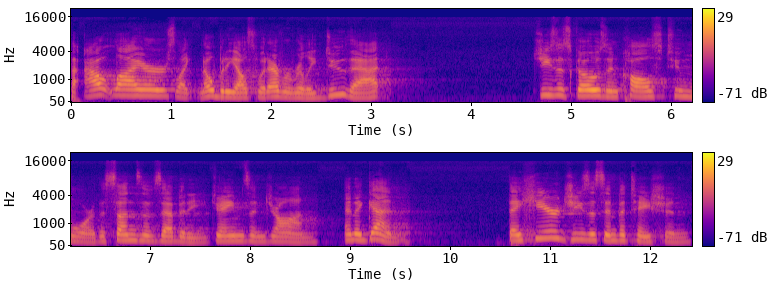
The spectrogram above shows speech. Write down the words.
the outliers, like nobody else would ever really do that, Jesus goes and calls two more, the sons of Zebedee, James and John. And again, they hear Jesus' invitation,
